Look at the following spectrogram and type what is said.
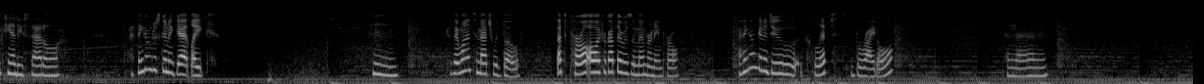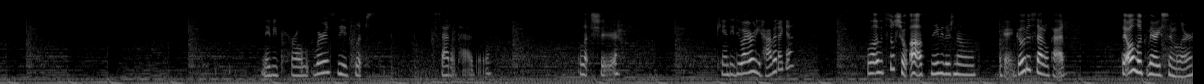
Candy, saddle. I think I'm just gonna get like, hmm, because I want it to match with both. Eclipse Bridle. And then... Maybe Pearl. Where's the Eclipse though? Let's see. Candy, do I already have it, I guess? Well, it still show up. Maybe there's no... Okay, go to saddle pad. They all look very similar.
